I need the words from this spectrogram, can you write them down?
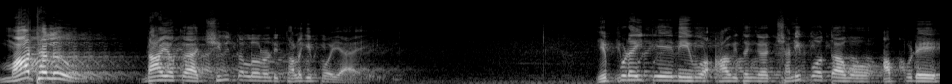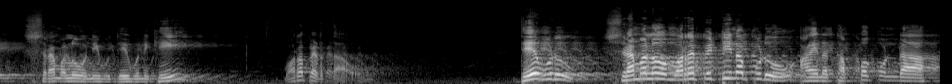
మాటలు నా యొక్క జీవితంలో నుండి తొలగిపోయాయి. ఎప్పుడైతే నీవు ఆ విధంగా చనిపోతావో అప్పుడే శ్రమలో నీవు దేవునికి మొరపెడతావు. దేవుడు శ్రమలో మొరపెట్టినప్పుడు ఆయన తప్పకుండా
